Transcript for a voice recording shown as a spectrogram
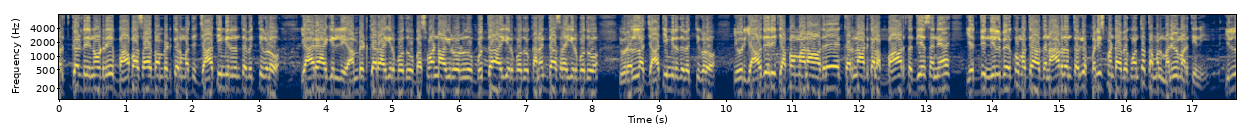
ಅರ್ಥಕಳ್ರಿ ನೋಡ್ರಿ, ಬಾಬಾ ಸಾಹೇಬ್ ಅಂಬೇಡ್ಕರ್ ಮತ್ತೆ ಜಾತಿ ಮೀರಿದಂಥ ವ್ಯಕ್ತಿಗಳು ಯಾರೇ ಆಗಿರಲಿ, ಅಂಬೇಡ್ಕರ್ ಆಗಿರ್ಬೋದು, ಬಸವಣ್ಣ ಆಗಿರ್ಬೋದು, ಬುದ್ಧ ಆಗಿರ್ಬೋದು, ಕನಕದಾಸರ ಆಗಿರ್ಬೋದು, ಇವರೆಲ್ಲ ಜಾತಿ ಮೀರಿದ ವ್ಯಕ್ತಿಗಳು. ಇವ್ರಿಗೆ ಯಾವುದೇ ರೀತಿ ಅಪಮಾನ ಆದರೆ ಕರ್ನಾಟಕ ಭಾರತ ದೇಶನೇ ಎದ್ದು ನಿಲ್ಲಬೇಕು ಮತ್ತೆ ಅದನ್ನ ಆಡದಂಥವ್ರಿಗೆ ಪನಿಷ್ಮೆಂಟ್ ಆಗಬೇಕು ಅಂತ ತಮ್ಮಲ್ಲಿ ಮನವಿ ಮಾಡ್ತೀನಿ. ಇಲ್ಲ,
